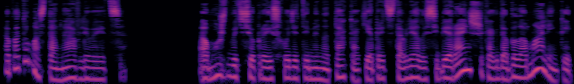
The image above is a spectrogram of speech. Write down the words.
а потом останавливается. А может быть, все происходит именно так, как я представляла себе раньше, когда была маленькой,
